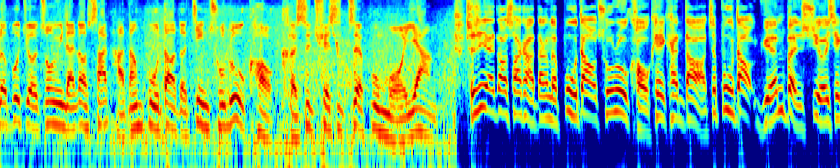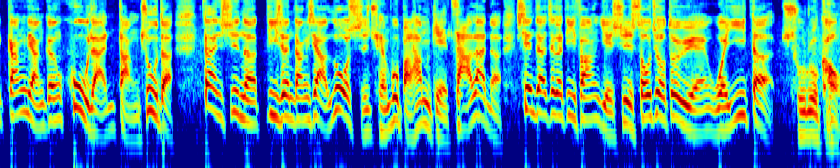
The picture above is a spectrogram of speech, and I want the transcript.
过了不久，终于来到沙卡当步道的进出入口，可是却是这副模样。实际来到沙卡当的步道出入口，可以看到啊，这步道原本是有一些钢梁跟护栏挡住的，但是呢，地震当下落石全部把它们给砸烂了。现在这个地方也是搜救队员唯一的出入口。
